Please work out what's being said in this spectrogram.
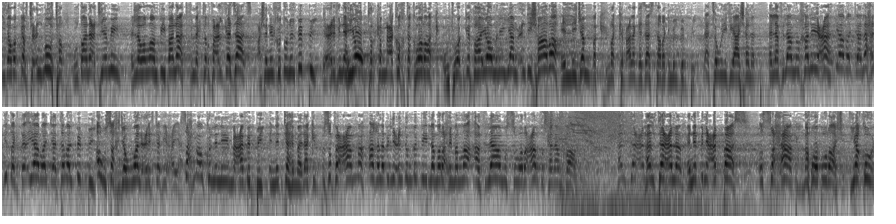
إذا وقفت عند موتر وطالعت يمين إلا والله في بنات في إنك ترفع القزاز عشان يلقطون ال BB. يعرف إنه يوم تركب معك أختك وراك وتوقفها يوم من الأيام عند إشارة. اللي جنبك مركب على قزازته رقم ال BB. لا تسوي لي فيها شنب. الأفلام الخليعة. يا رجال أحد يطقطق. يا رجال ترى ال BB. أوسخ جوال عرفته في حياه صح ما كل اللي معه BB إن نتهمه لكن بصفة عامة أغلب اللي عندهم بيبي إلا ما رحم الله. أفلام وصور عرض وكلام فاضي. هل تعلم, هل تعلم ان ابن عباس الصحابي ما هو أبو راشد يقول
